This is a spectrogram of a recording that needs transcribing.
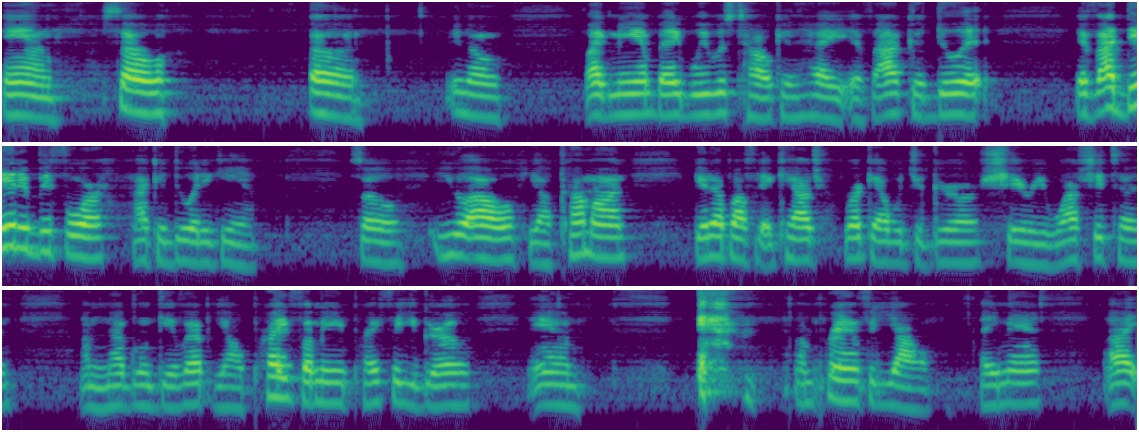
And so uh you know, like me and Babe, we was talking, hey, if I could do it, if I did it before, I could do it again. So you all, y'all come on, get up off that couch, work out with your girl, Cherrie Washington. I'm not going to give up. Y'all pray for me, pray for you, girl. And I'm praying for y'all. Amen. I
